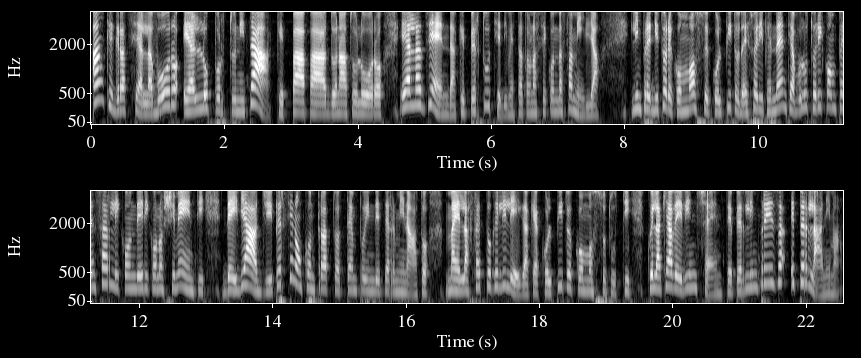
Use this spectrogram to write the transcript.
anche grazie al lavoro e all'opportunità che Papa ha donato loro e all'azienda che per tutti è diventata una seconda famiglia. L'imprenditore commosso e colpito dai suoi dipendenti ha voluto ricompensarli con dei riconoscimenti, dei viaggi, persino un contratto a tempo indeterminato, ma è l'affetto che li lega che ha colpito e commosso tutti, quella chiave vincente per l'impresa e per l'anima.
